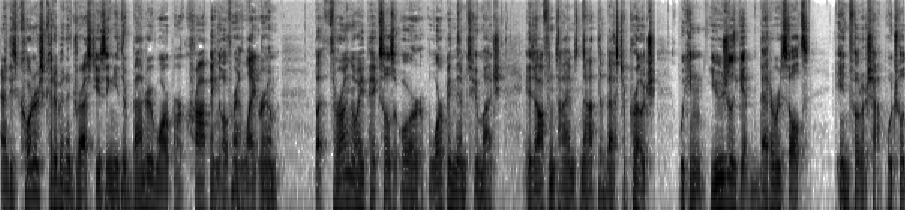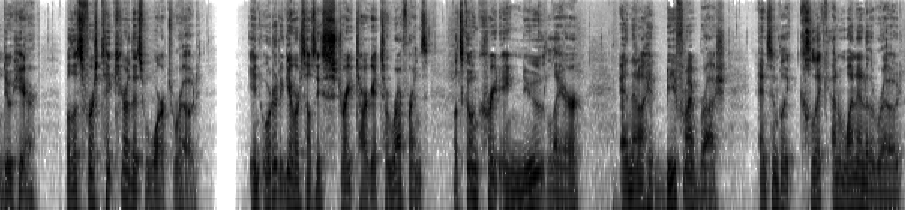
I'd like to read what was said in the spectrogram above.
Now these corners could have been addressed using either boundary warp or cropping over in Lightroom, but throwing away pixels or warping them too much is oftentimes not the best approach. We can usually get better results in Photoshop, which we'll do here. But let's first take care of this warped road. In order to give ourselves a straight target to reference, let's go and create a new layer, and then I'll hit B for my brush and simply click on one end of the road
